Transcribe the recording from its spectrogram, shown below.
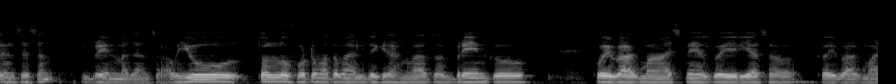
सेन्सेसन ब्रेनमा जान्छ। अब यो तल्लो फोटोमा तपाईँहरूले देखिराख्नु भएको छ ब्रेनको कोही भागमा स्मेलको एरिया छ कोही भागमा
